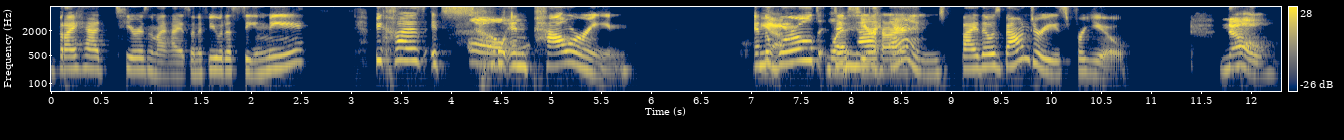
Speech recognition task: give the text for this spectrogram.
but I had tears in my eyes and if you would have seen me because it's so Aw. empowering and Yeah. the world Bless did not end by those boundaries for you. No,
